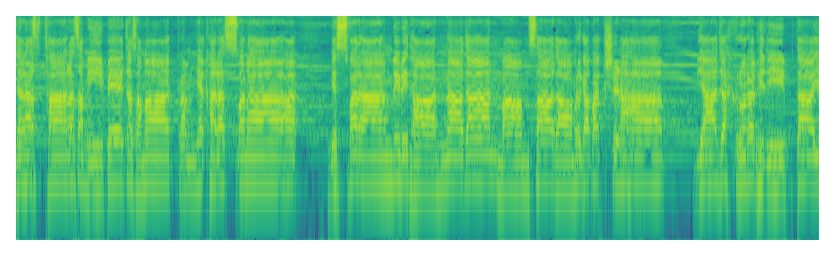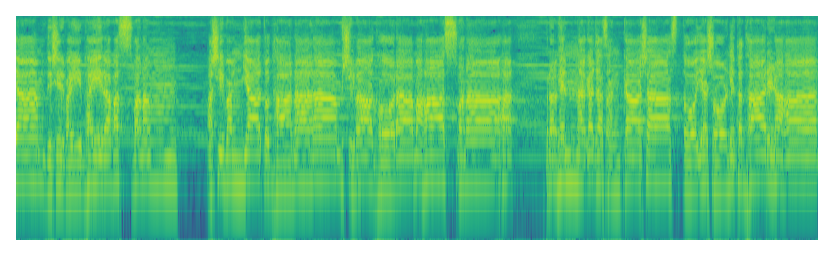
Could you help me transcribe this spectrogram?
जनस्थानसमीपे च समाक्रम्य खरस्वनाः। विस्वरान् विविधान्नादान् मांसादामृगपक्षिणः व्याजह्रुरभिदीप्तायाम् दिशि वैभैरवस्वनम् अशिवम् यातु धानानाम् शिवाघोरा महास्वनाः प्रभिन्नगजसङ्काशास्तोयशोणितधारिणः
